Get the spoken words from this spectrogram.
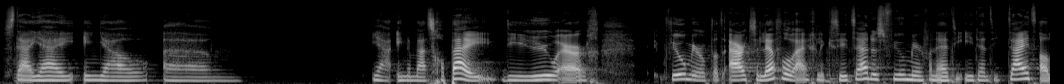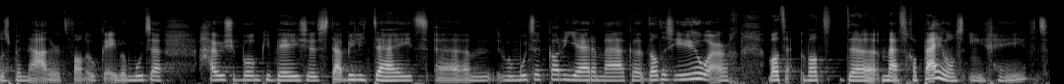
sta jij in jouw, ehm, ja, in de maatschappij, die heel erg veel meer op dat aardse level eigenlijk zit. Hè? Dus veel meer vanuit die identiteit alles benadert. Van oké, we moeten huisje, boompje, beestje, stabiliteit. Um, we moeten carrière maken. Dat is heel erg wat, wat de maatschappij ons ingeeft.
